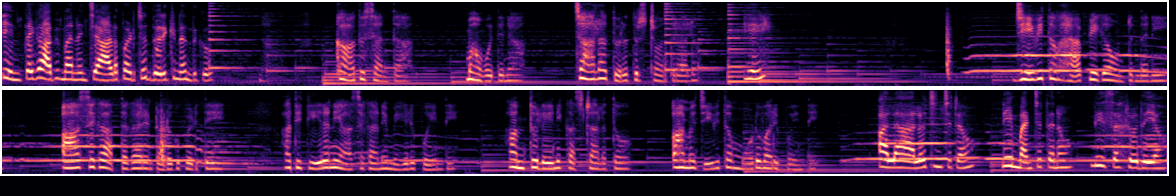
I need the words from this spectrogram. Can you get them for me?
ఇంతగా అభిమానించే ఆడపడుచు దొరికినందుకు. కాదు శాంత మా వదిన చాలా దురదృష్టవంతురాలు. ఏ? జీవితం హ్యాపీగా ఉంటుందని ఆశగా అత్తగారింటి అడుగు పెడితే అది తీరని ఆశగానే మిగిలిపోయింది. అంతులేని కష్టాలతో ఆమె జీవితం మూడువారిపోయింది. అలా ఆలోచించటం నీ మంచితనం నీ సహృదయం.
